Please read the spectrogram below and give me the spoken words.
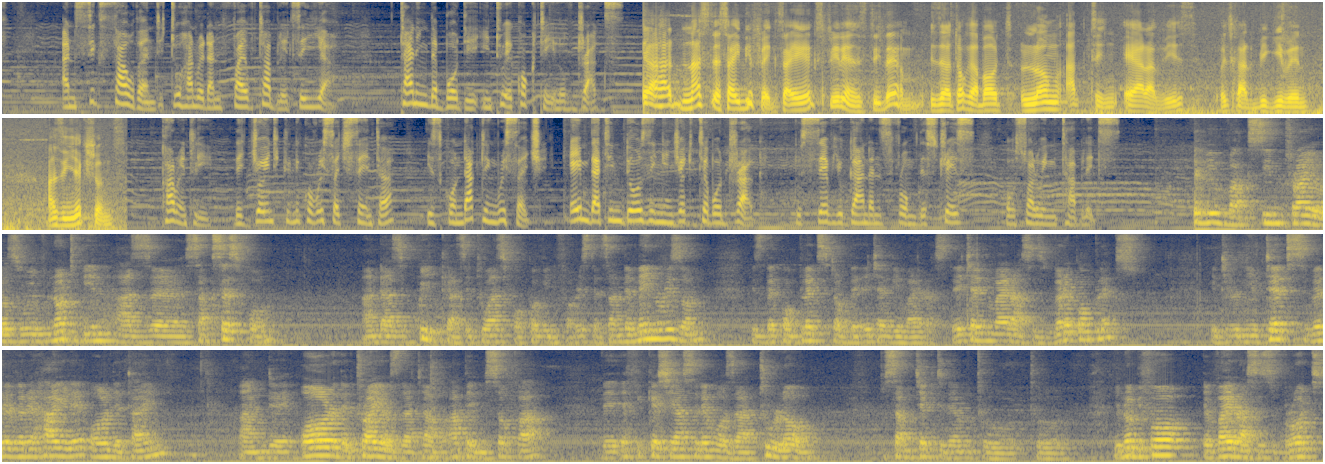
and 6,205 tablets a year, turning the body into a cocktail of drugs. I had nasty side effects. I experienced them. They talk about long-acting ARVs, which can be given as injections. Currently, the Joint Clinical Research Center is conducting research aimed at endorsing injectable drug to save Ugandans from the stress of swallowing tablets. HIV vaccine trials we've not been as uh, successful and as quick as it was for COVID, for instance. And the main reason is the complexity of the HIV virus. The HIV virus is very complex. It mutates very, very highly all the time. And uh, all the trials that have happened so far, the efficacious levels are too low to subject them to, to you know, before a virus is brought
